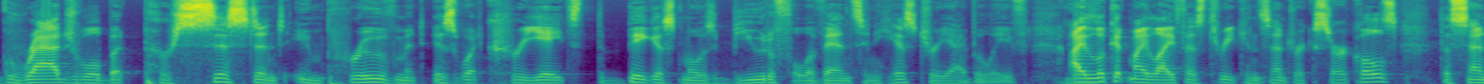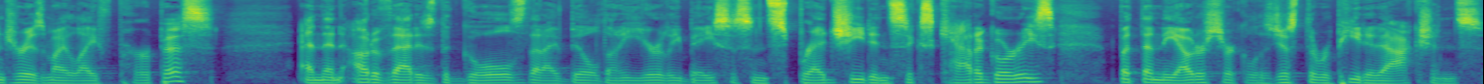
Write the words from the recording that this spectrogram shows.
gradual but persistent improvement is what creates the biggest, most beautiful events in history, I believe. I look at my life as three concentric circles. The center is my life purpose. And then out of that is the goals that I build on a yearly basis and spreadsheet in six categories. But then the outer circle is just the repeated actions.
